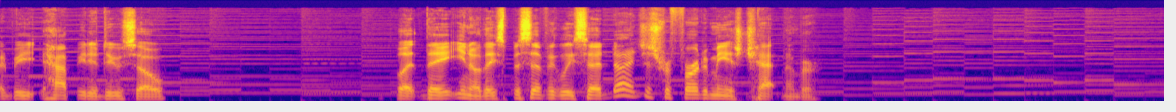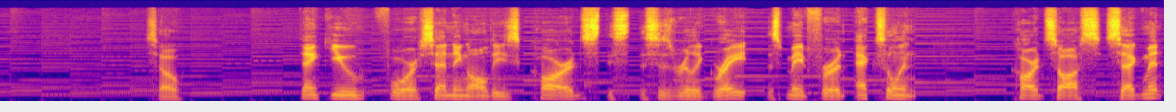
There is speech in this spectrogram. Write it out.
I'd be happy to do so but they, you know, they specifically said, no, just refer to me as chat member. So, thank you for sending all these cards. This this is really great. This made for an excellent card sauce segment,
